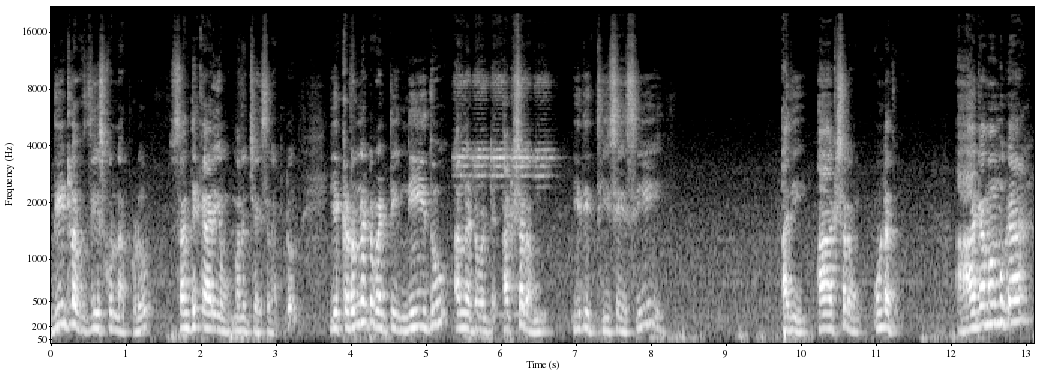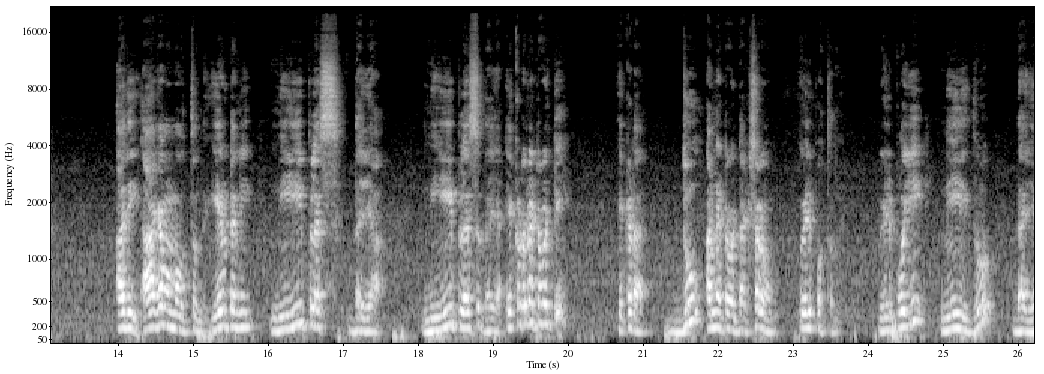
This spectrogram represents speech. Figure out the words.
దీంట్లోకి తీసుకున్నప్పుడు సంధి కార్యం మనం చేసినప్పుడు ఇక్కడ ఉన్నటువంటి నీదు అన్నటువంటి అక్షరం ఇది తీసేసి అది ఆ అక్షరం ఉండదు. ఆగమముగా అది ఆగమం అవుతుంది ఏమిటని? నీ ప్లస్ దయ. నీ ప్లస్ దయ. ఇక్కడ ఉన్నటువంటి ఇక్కడ దు అన్నటువంటి అక్షరం వెళ్ళిపోతుంది. వెళ్ళిపోయి నీదు దయ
